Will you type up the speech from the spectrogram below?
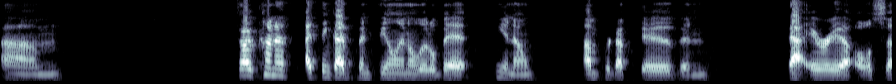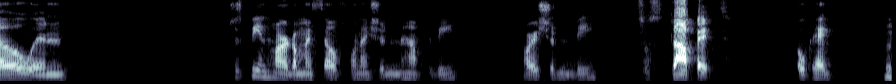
Um so i've kind of i think i've been feeling a little bit you know unproductive and that area also and just being hard on myself when I shouldn't have to be or I shouldn't be. So stop it. Okay.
